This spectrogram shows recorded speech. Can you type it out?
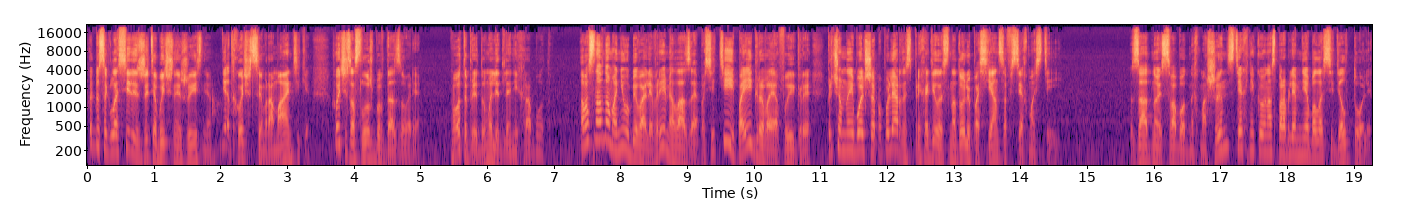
Хоть бы согласились жить обычной жизнью. Нет, хочется им романтики, хочется службы в дозоре. Вот и придумали для них работу. А в основном они убивали время, лазая по сети и поигрывая в игры, причем наибольшая популярность приходилась на долю пасьянцев всех мастей. За одной из свободных машин, с техникой у нас проблем не было, сидел Толик.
